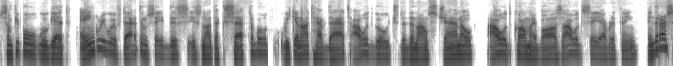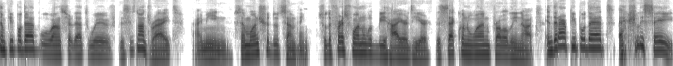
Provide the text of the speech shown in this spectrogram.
Some people will get angry with that and say, this is not acceptable. We cannot have that. I would go to the denounce channel. I would call my boss. I would say everything. And there are some people that will answer that with, this is not right. I mean, someone should do something. So the first one would be hired here. The second one, probably not. And there are people that actually say,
